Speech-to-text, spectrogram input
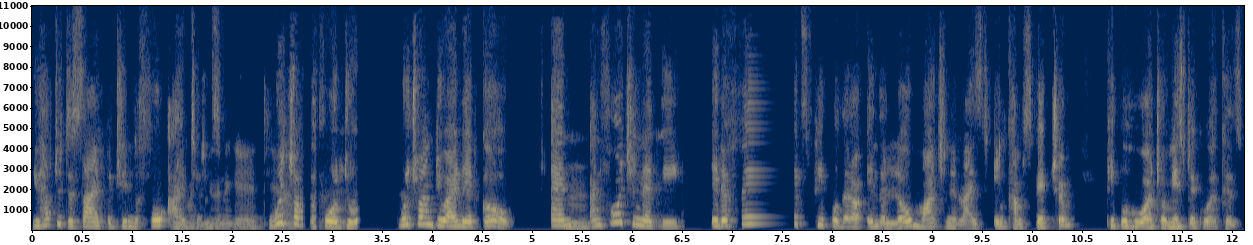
you have to decide between the four items get, yeah. which of the four do which one do i let go and mm. unfortunately it affects people that are in the low marginalized income spectrum people who are domestic workers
